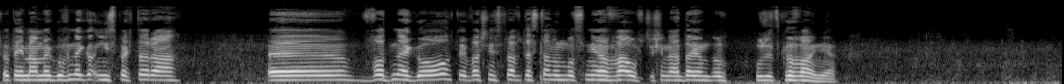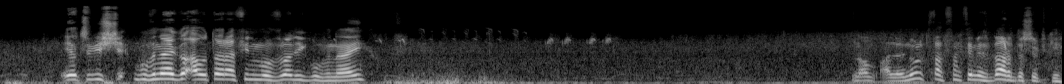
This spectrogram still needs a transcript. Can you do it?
Tutaj mamy głównego inspektora e, wodnego. Tutaj właśnie sprawdza stan umocnienia wałów, czy się nadają do użytkowania. I oczywiście głównego autora filmu w roli głównej. No, ale nurt fakt faktem jest bardzo szybki.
